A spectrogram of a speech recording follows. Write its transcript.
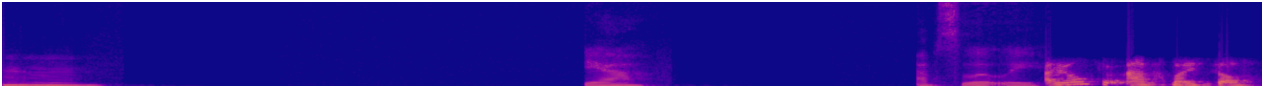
Mm. Yeah, absolutely. I also ask myself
